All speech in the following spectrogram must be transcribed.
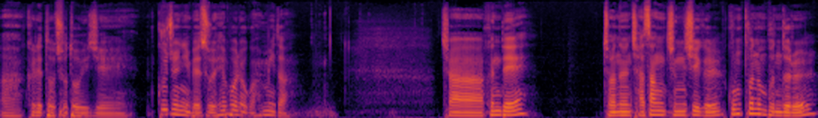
아 그래도 저도 이제 꾸준히 매수해 보려고 합니다. 자 근데 저는 자상 증식을 꿈꾸는 분들을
